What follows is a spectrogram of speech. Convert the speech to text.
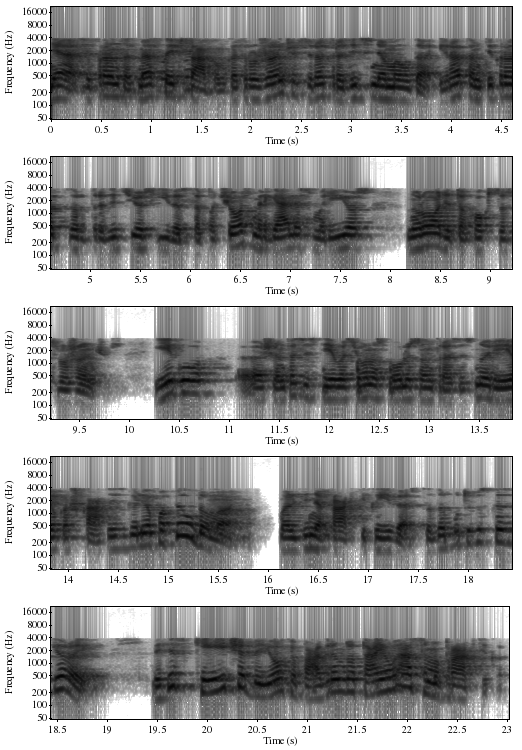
Ne, suprantat, mes taip sakom, kad rožančius yra tradicinė malda. Yra tam tikra tra- tradicijos įvesta. Pačios mergelės Marijos nurodyta, koks tas rožančius. Jeigu e, šventasis tėvas Jonas Paulius II norėjo kažką, tai jis galėjo papildomą maldinę praktiką įvesti, tada būtų viskas gerai. Bet jis keičia be jokio pagrindo tą jau esamą praktiką.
